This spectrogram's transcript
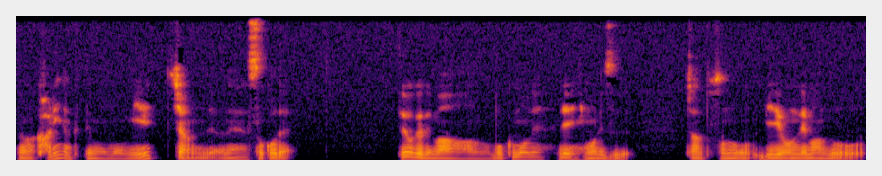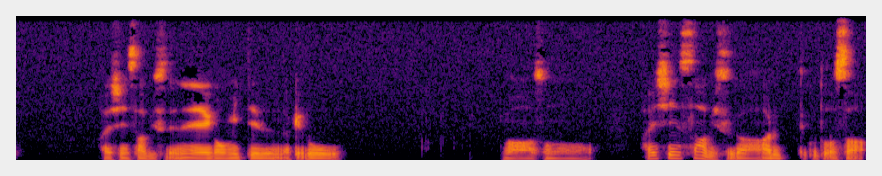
だから借りなくてももう見れちゃうんだよね、そこで。というわけでまあ、あの僕もね、例に漏れず、ちゃんとそのビデオオンデマンド配信サービスでね、映画を見てるんだけど、まあ、その、配信サービスがあるってことはさ、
